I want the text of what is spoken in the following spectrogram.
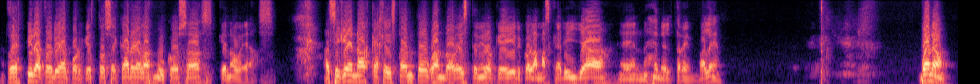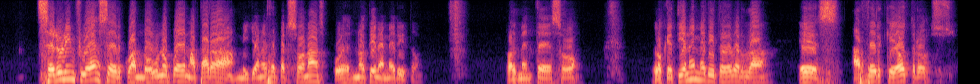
respiratoria porque esto se carga las mucosas que no veas. Así que no os quejéis tanto cuando habéis tenido que ir con la mascarilla en, en el tren, ¿vale? Bueno, ser un influencer cuando uno puede matar a millones de personas, pues no tiene mérito. Realmente eso, lo que tiene mérito de verdad es hacer que otros,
